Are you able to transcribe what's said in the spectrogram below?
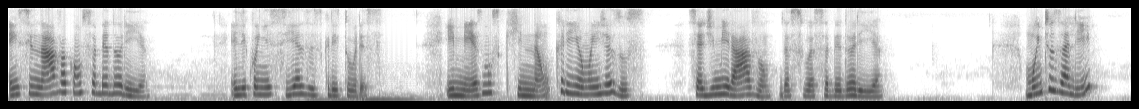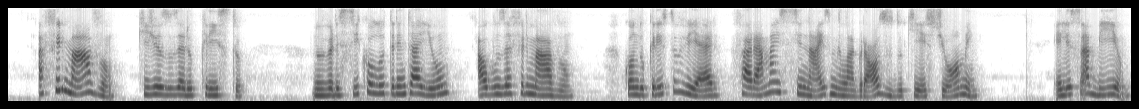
ensinava com sabedoria. Ele conhecia as Escrituras. E mesmo os que não criam em Jesus se admiravam da sua sabedoria. Muitos ali afirmavam que Jesus era o Cristo. No versículo 31, alguns afirmavam: quando Cristo vier, fará mais sinais milagrosos do que este homem? Eles sabiam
